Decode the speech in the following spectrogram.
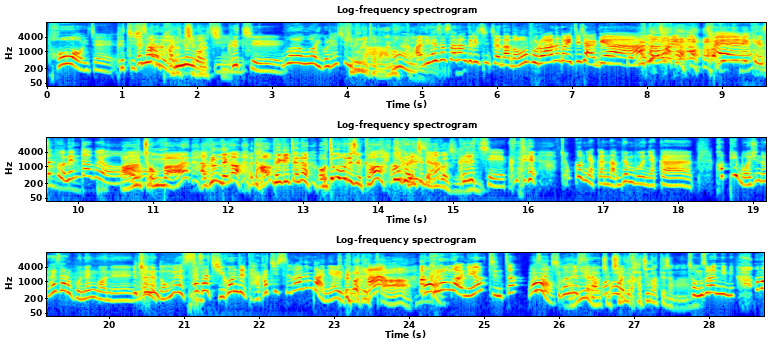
예. 더 이제 그치, 회사를 받는 그렇지, 거지. 그치. 우와 우와 이걸 해주니 기분이 더 나니까. 어. 아니 회사 사람들이 진짜 나 너무 부러워하는 거 있지 자기야. 자기님이 계속 보낸다고요. 아 정말? 아 그럼 내가 다음 100일 때는 어떤 거 보내줄까? 어, 이거 이렇게 되는 거지. 그렇지. 근데 조금 약간 남편분 약간 커피 머신도 회사로 보낸 거는 저는 너무 했어. 회사 직원들 다 같이 쓰라는 거 아니야? 그러니까. 아, 아 어. 그런 거 아니에요? 진짜? 회사 어. 직원들 아니에요. 쓰라고? 지금 집으로 어, 가지고 갔대잖아. 정수라님이 어머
